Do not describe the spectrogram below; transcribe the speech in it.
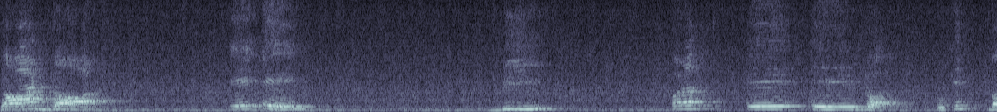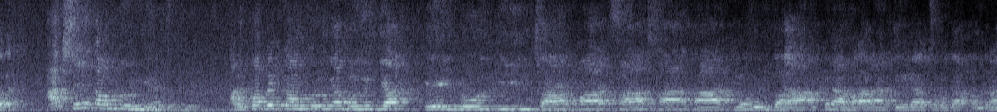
dot dot A A B परत ए ए डॉट ओके बघा. अक्षरे काउंट करून घ्यायचं अल्फाबेट काउंट करून घ्या. मोजून घ्या. एक दोन तीन चार पाच सहा सात आठ नऊ दहा अकरा बारा तेरा चौदा पंधरा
